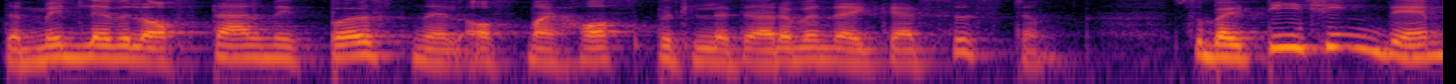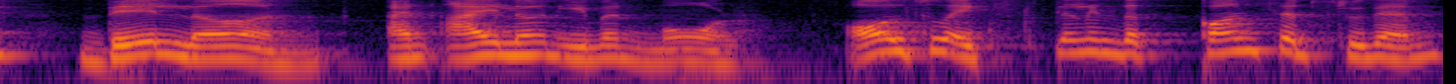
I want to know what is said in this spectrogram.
the mid-level ophthalmic personnel of my hospital at Aravind Eye Care System. So by teaching them, they learn and I learn even more. Also explaining the concepts to them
